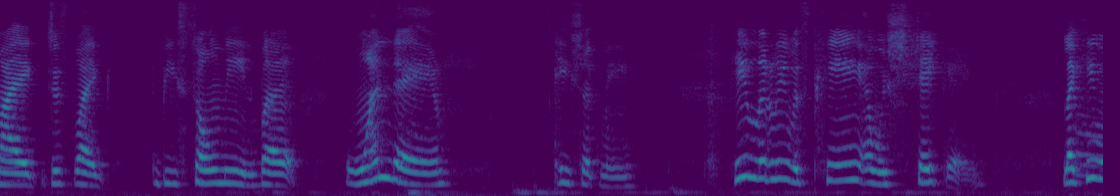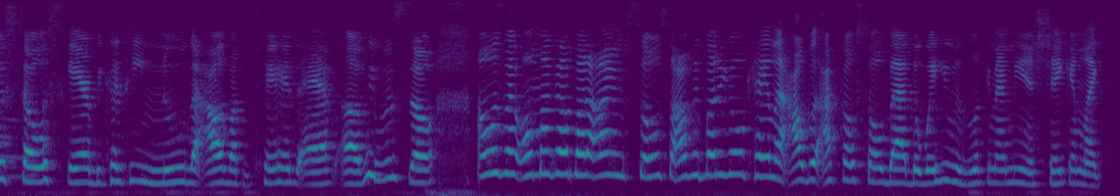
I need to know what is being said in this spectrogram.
like just like be so mean. But one day he shook me. He literally was peeing and was shaking. Like he was so scared because he knew that I was about to tear his ass up. He was so I was like, "Oh my god, buddy, I am so sorry." I was like, "Buddy, you okay?" Like I was, I felt so bad the way he was looking at me and shaking. Like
